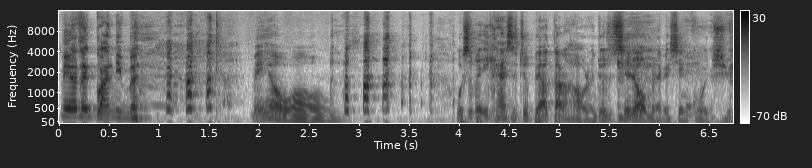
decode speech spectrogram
没有在管你们。没有哦，我是不是一开始就不要当好人，就是先让我们两个先过去，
